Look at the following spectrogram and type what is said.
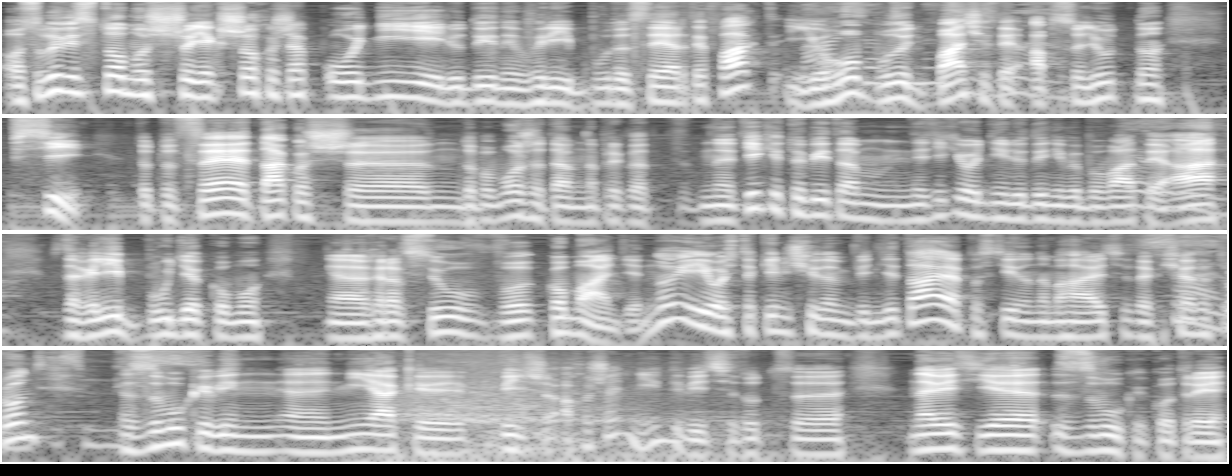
Особливість в тому, що якщо хоча б у однієї людини в грі буде цей артефакт, його будуть бачити абсолютно всі. Тобто це також е, допоможе там, наприклад, не тільки тобі там, не тільки одній людині вибивати, а взагалі будь-якому е, гравцю в команді. Ну і ось таким чином він літає, постійно намагається захищати трон. Звуки він е, ніякі більше. А хоча ні, дивіться, тут навіть є звуки, котрі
